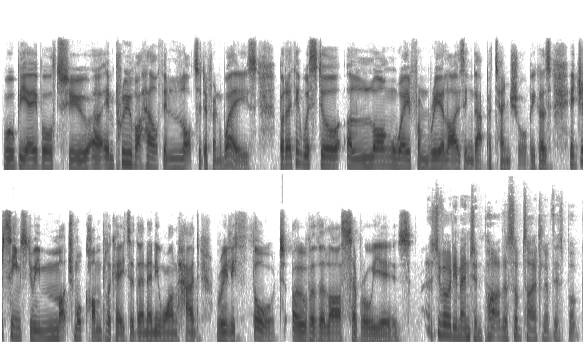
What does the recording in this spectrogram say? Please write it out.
we'll be able to uh, improve our health in lots of different ways. But I think we're still a long way from realizing that potential because it just seems to be much more complicated than anyone had really thought over the last several years. As you've already mentioned, part of the subtitle of this book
